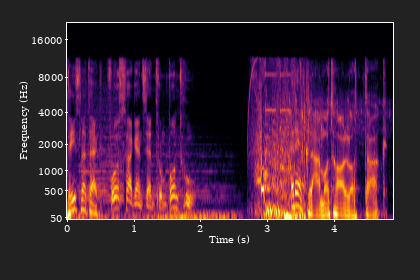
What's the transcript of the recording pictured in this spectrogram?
Részletek volkswagencentrum.hu Reklámot hallottak.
